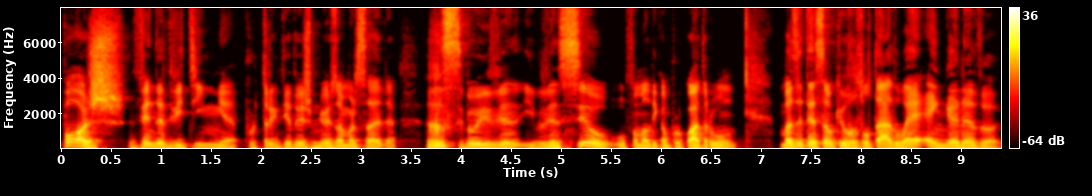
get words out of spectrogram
pós venda de Vitinha por 32 milhões ao Marselha recebeu e, venceu o Famalicão por 4-1, mas atenção que o resultado é enganador.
